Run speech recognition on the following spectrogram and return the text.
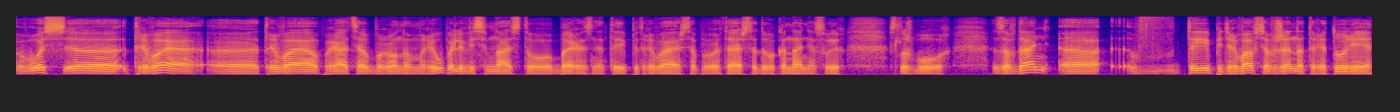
ось е, триває, е, триває операція оборони в Маріуполі. 18 березня ти підриваєшся, повертаєшся до виконання своїх службових завдань. Е, ти підірвався вже на території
